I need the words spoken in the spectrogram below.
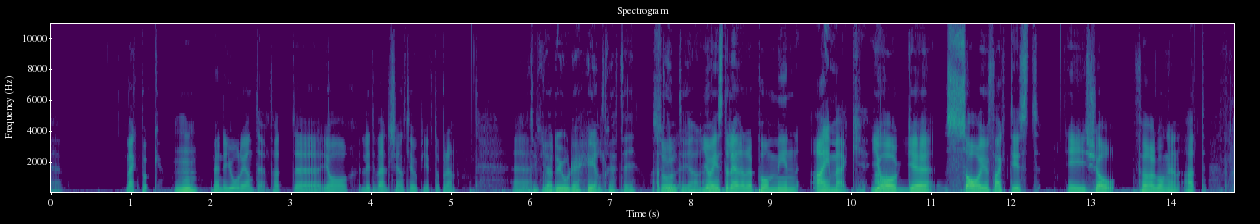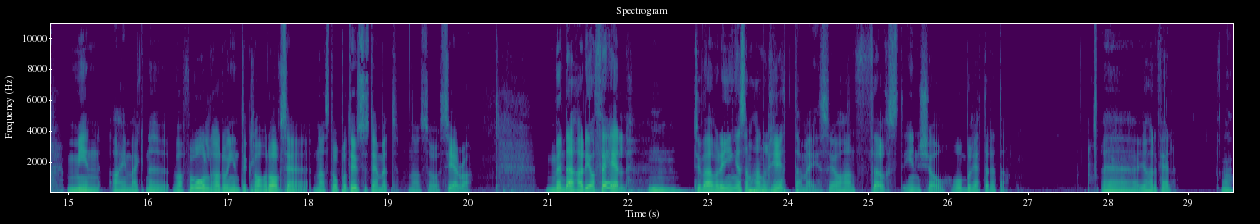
Macbook. Mm. Men det gjorde jag inte för att eh, jag har lite väl känsliga uppgifter på den. Eh, Tycker jag du gjorde helt rätt i att Så inte göra. jag installerade på min iMac. Jag eh, sa ju faktiskt i show förra gången att min iMac nu var föråldrad och inte klarade av senaste operativsystemet, alltså Sierra. Men där hade jag fel. Mm. Tyvärr var det ingen som hann rätta mig, så jag hann först in show och berätta detta. Eh, jag hade fel. Ja.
